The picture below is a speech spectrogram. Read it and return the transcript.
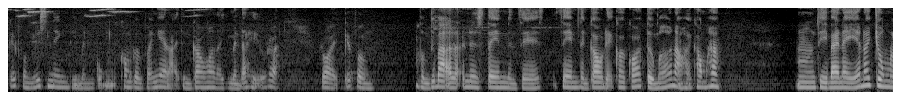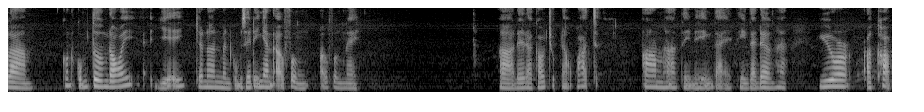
cái phần listening thì mình cũng không cần phải nghe lại từng câu ha tại vì mình đã hiểu rồi. Rồi cái phần phần thứ ba là understand mình sẽ xem từng câu để coi có từ mới nào hay không ha. uhm, thì bài này nói chung là cũng, cũng tương đối dễ cho nên mình cũng sẽ đi nhanh ở phần ở phần này. À, đây là cấu trúc nào what arm ha thì hiện tại hiện tại đơn ha. You're a cup.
